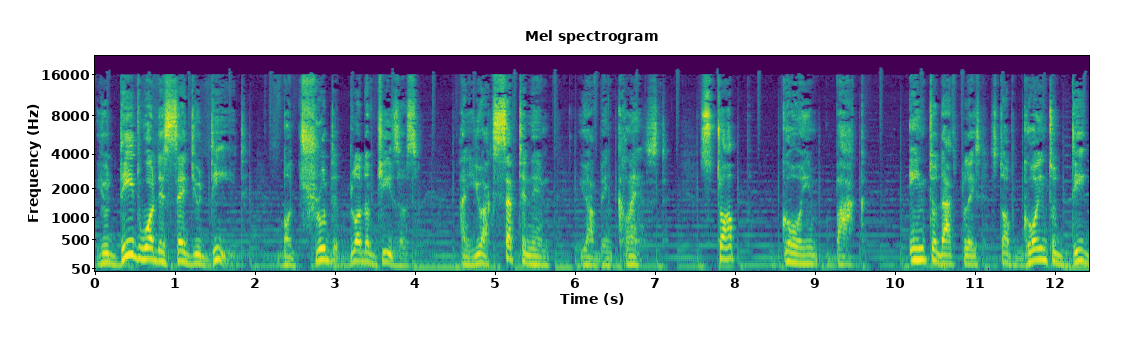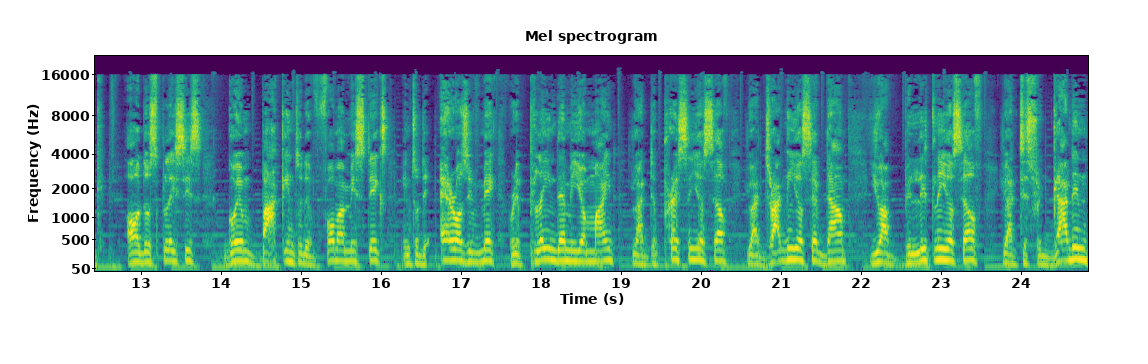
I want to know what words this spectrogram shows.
you did what they said you did, but through the blood of Jesus and you accepting Him, you have been cleansed. Stop going back into that place. Stop going to dig all those places, going back into the former mistakes, into the errors you've made, replaying them in your mind. You are depressing yourself. You are dragging yourself down. You are belittling yourself. You are disregarding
